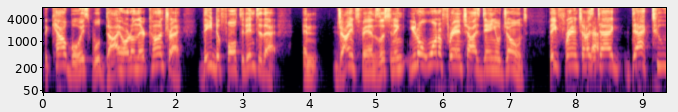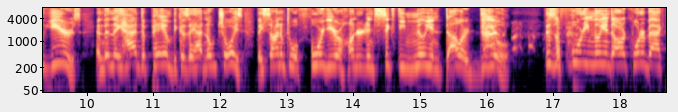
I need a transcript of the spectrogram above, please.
the Cowboys will die hard on their contract. They defaulted into that. And Giants fans listening, you don't want to franchise Daniel Jones. They franchise tagged Dak two years, and then they had to pay him because they had no choice. They signed him to a four-year, $160 million deal. This is a $40 million quarterback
